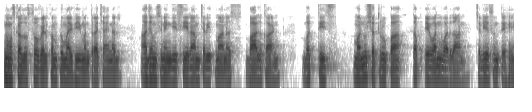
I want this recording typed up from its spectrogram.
नमस्कार दोस्तों welcome to my V Mantra channel आज हम सुनेंगे श्री रामचरित मानस, बालकांड, बत्तीस मनु शत्रुपा तप एवं वरदान। चलिए सुनते हैं।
